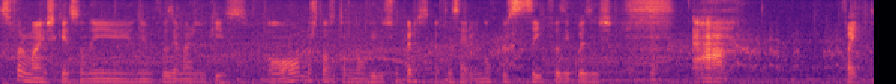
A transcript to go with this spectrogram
Se for mais, esqueçam, nem, nem vou fazer mais do que isso. Oh, mas está-se a tornar um vídeo super a sério, eu não consigo fazer coisas. Ah! Feito.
